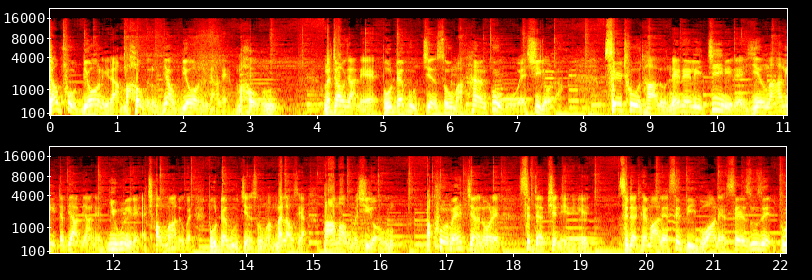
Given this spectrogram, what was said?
ရောက်ဖို့ပြောနေတာမဟုတ်တယ်လို့မြောက်ပြောနေတာလည်းမဟုတ်ဘူးမကြောက်ကြနဲ့ဗိုလ်တပ်ဘူးကျင်ဆိုးမှာဟန်ကိုကိုပဲရှိတော့တာဆေးထိုးထားလို့နည်းနည်းလေးကြီးနေတဲ့ရင်သားလေးတပြပြနဲ့မြူးနေတဲ့အချောင်းမလို့ပဲဗိုလ်တပ်ဘူးကျင်ဆိုးမှာမက်လောက်စရာဘာမှမရှိတော့ဘူးအခွန်ပဲကြံတော့တဲ့စစ်တပ်ဖြစ်နေပြီလေစစ်တပ်ထဲမှာလဲစစ်တီဘွားနဲ့ဆယ်စုစစ်ခု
